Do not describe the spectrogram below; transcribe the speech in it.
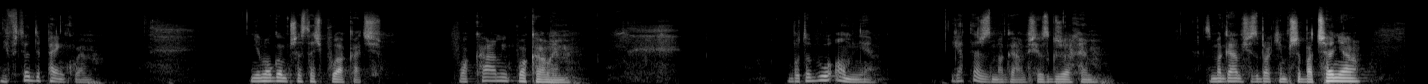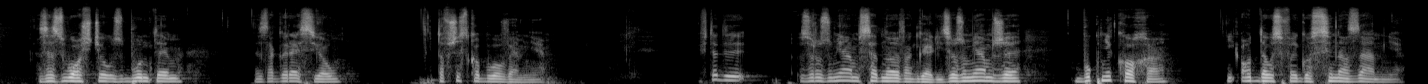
I wtedy pękłem. Nie mogłem przestać płakać. Płakałem i płakałem. Bo to było o mnie. Ja też zmagałem się z grzechem. Zmagałem się z brakiem przebaczenia, ze złością, z buntem, z agresją. To wszystko było we mnie. I wtedy zrozumiałem sedno Ewangelii. Zrozumiałem, że Bóg mnie kocha i oddał swojego syna za mnie.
